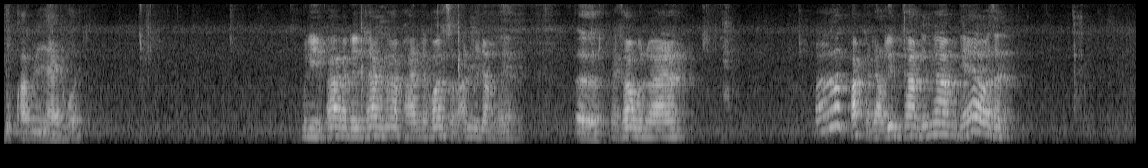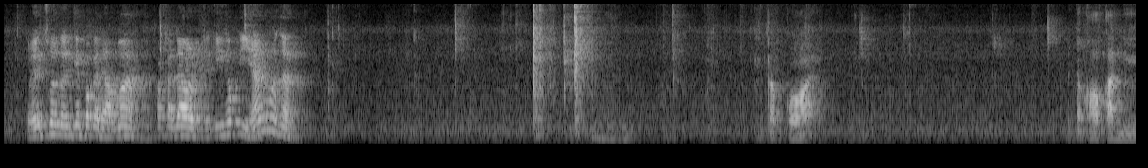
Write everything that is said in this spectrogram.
ลูกคำยังไงทุกคนมือนี้พากันเดินทางมาผ่านนครสวรรค์ไปหน่อยเลยเออ ไปเข้ามันมาป๊าดพักกระเดาริมทางคืองามแท้ว่าสัน เลยชวนกันเก็บพักกระเดามาพักกระเดาจะกินกับอีหยังว่าสันกับกอยมันต้องเข้ากันดี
